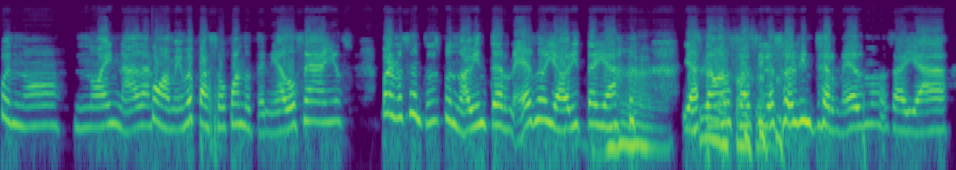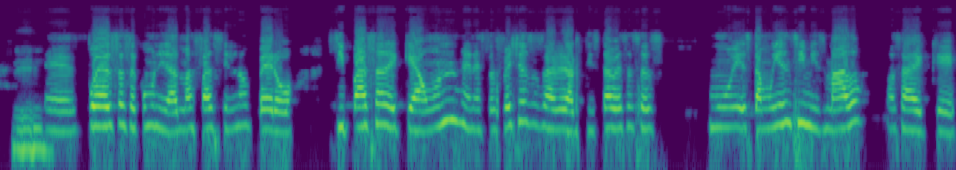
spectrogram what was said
pues no, no hay nada. Como a mí me pasó cuando tenía 12 años. Bueno, no sé, entonces pues no había internet, ¿no? Y ahorita ya, ya está más fácil eso del internet, ¿no? O sea, ya eh, puedes hacer comunidad más fácil, ¿no? Pero sí pasa de que aún en estas fechas, o sea, el artista a veces es muy, está muy ensimismado o sea, de que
